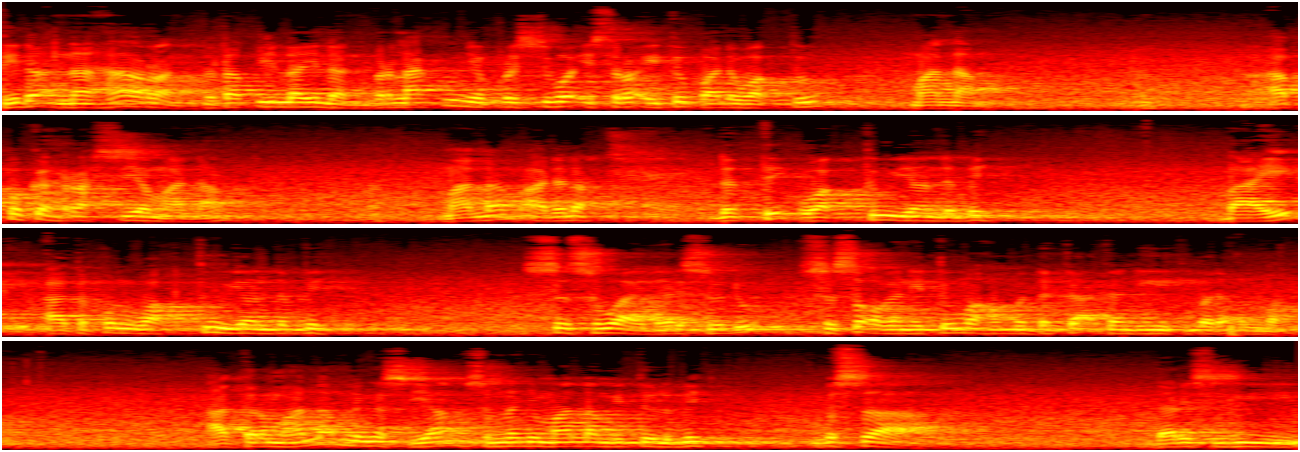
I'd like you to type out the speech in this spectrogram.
Tidak naharan tetapi lailan berlakunya peristiwa Isra itu pada waktu malam. Apakah rahsia malam? Malam adalah detik waktu yang lebih baik ataupun waktu yang lebih sesuai dari sudut seseorang itu mahu mendekatkan diri kepada Allah. Agar malam dengan siang sebenarnya malam itu lebih besar dari segi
